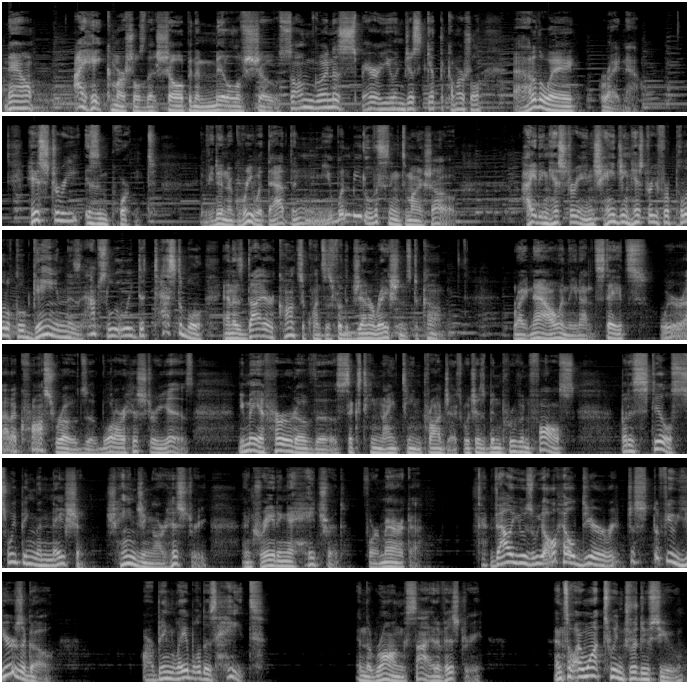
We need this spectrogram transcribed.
Now, I hate commercials that show up in the middle of shows, so I'm going to spare you and just get the commercial out of the way right now. History is important. If you didn't agree with that, then you wouldn't be listening to my show. Hiding history and changing history for political gain is absolutely detestable and has dire consequences for the generations to come. Right now, in the United States, we're at a crossroads of what our history is. You may have heard of the 1619 Project, which has been proven false, but is still sweeping the nation, changing our history, and creating a hatred for America. Values we all held dear just a few years ago are being labeled as hate in the wrong side of history. And so I want to introduce you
